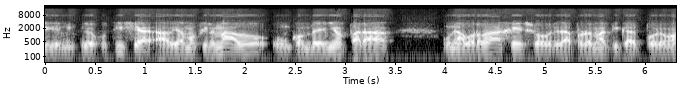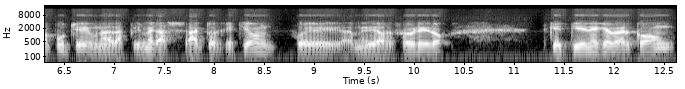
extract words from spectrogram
y el Ministerio de Justicia, habíamos firmado un convenio para un abordaje sobre la problemática del pueblo mapuche. Una de las primeras actos de gestión fue a mediados de febrero, que tiene que ver con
